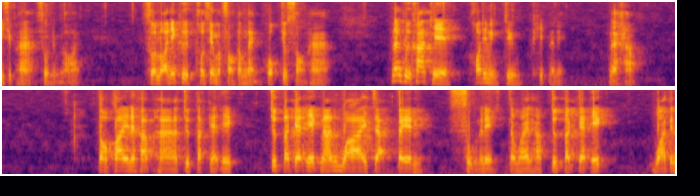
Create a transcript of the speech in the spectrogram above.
625 ส่วน 100 ส่วนร้อยนี่คือทศนิยมแบบ 2ตำแหน่ง 6.25 นั่นคือค่า k ข้อที่ 1 จึงผิดนั่นเองนะครับ ต่อไปนะครับหาจุดตัดแกน x จุดตัดแกน x นั้น y จะเป็น 0 นั่นเองจำไว้นะครับ จุดตัดแกน x y เป็น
